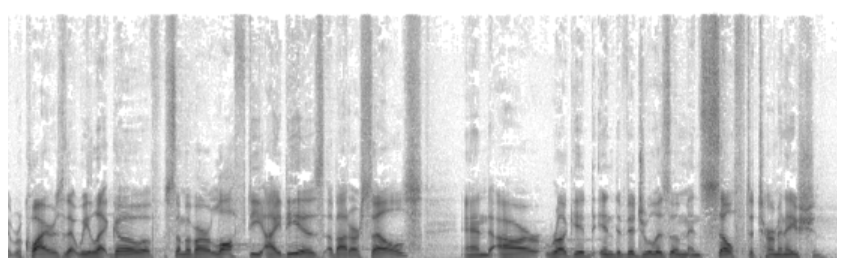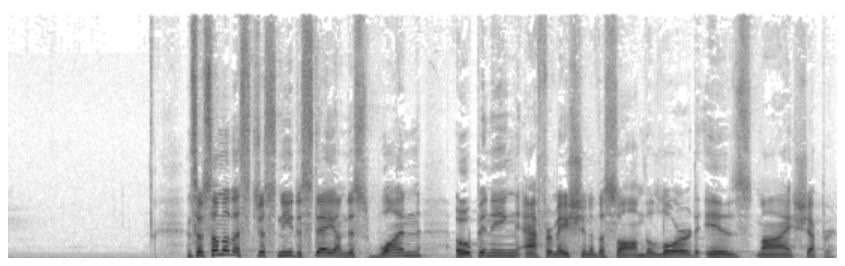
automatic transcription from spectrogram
It requires that we let go of some of our lofty ideas about ourselves and our rugged individualism and self determination. And so some of us just need to stay on this one opening affirmation of the psalm The Lord is my shepherd.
